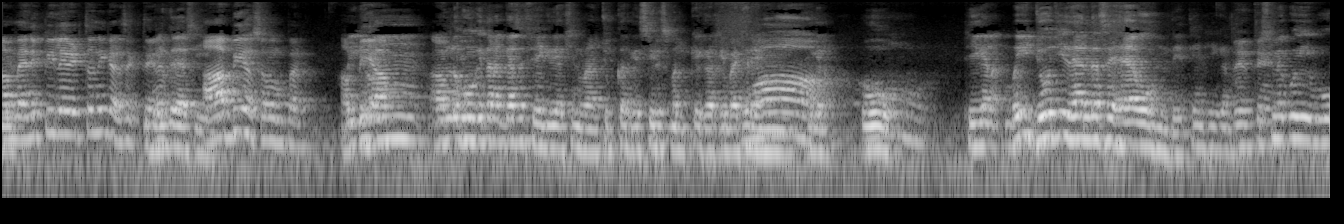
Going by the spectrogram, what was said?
हम मैनिपुलेट तो नहीं कर सकते ना। आप भी हंसो हम पर। हम भी आप हम उन लोगों की तरह कैसे फेक रिएक्शन बना चुप करके सीरियस बन के करके बैठे रहे वाह। ठीक है ना? भाई जो चीज़ है अंदर से है वो हम देते हैं ठीक है देते हैं। इसमें कोई वो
